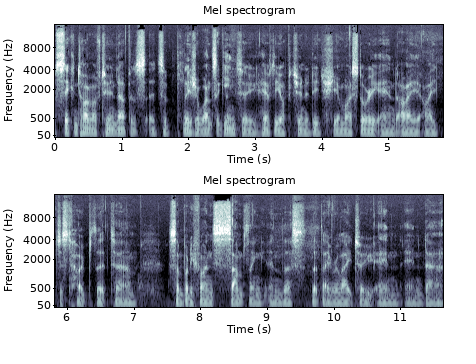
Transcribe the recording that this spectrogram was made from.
second time I've turned up. It's it's a pleasure once again to have the opportunity to share my story, and I, I just hope that um, somebody finds something in this that they relate to, and and uh,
